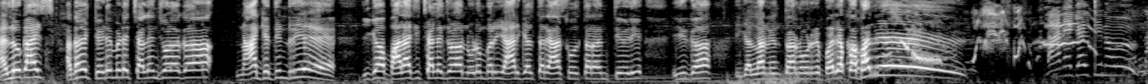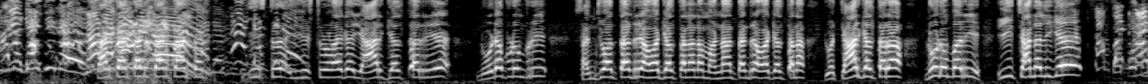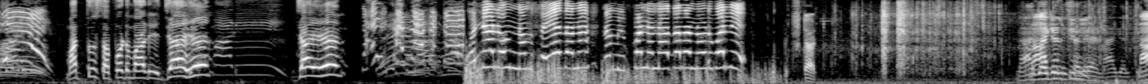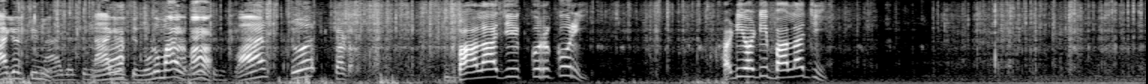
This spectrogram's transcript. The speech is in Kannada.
ಹಲೋ ಗಾಯ್ಸ್ ಹಾಗಾದ್ರೆ ಟೇಡೆ ಮೇಡೆ ಚಾಲೆಂಜ್ ಒಳಗ ನಾ ಗೆದ್ದೀನ್ರಿ. ಈಗ ಬಾಲಾಜಿ ಚಾಲೆಂಜ್ ಒಳಗ ನೋಡಂಬರ್ರಿ ಯಾರು ಗೆಲ್ತಾರೆ ಯಾರು ಸೋಲ್ತಾರ ಅಂತೇಳಿ. ಈಗ ಈಗ ಎಲ್ಲಾರು ನಿಂತಾರ ನೋಡ್ರಿ. ಬರ್ರಪ್ಪ ಬರ್ರಿ! ತಡ್ ತಡ್ ತಡ್ ತಡ್ ತಡ್ ತಡ್ ಇಷ್ಟ ಇಷ್ಟರೊಳಗೆ ಯಾರು ಗೆಲ್ತಾರ್ರಿ? ನೋಡೇ ಬಿಡಂಬ್ರಿ ಸಂಜು ಅಂತಾನ್ರಿ ಅವಾಗ ಗೆಲ್ತಾನ ನಮ್ಮ ಅಣ್ಣ ಅಂತಾನ್ರಿ ಅವಾಗ ಗೆಲ್ತಾನ. ಇವತ್ತು ಯಾರು ಗೆಲ್ತಾರ? ನೋಡಂಬರ್ರಿ ಈ ಚಾನಲಿಗೆ ಮತ್ತು ಸಪೋರ್ಟ್ ಮಾಡಿ. ಜೈ ಹಿಂದ್. ಜೈ ಹಿಂದ್. ಸ್ಟಾರ್ಟ್ ನಾ ಗೆಲ್ತೀನಿ. ನಾ ಗೆಲ್ತೀನಿ. ನಾ ಗೆಲ್ತೀನಿ. ನೋಡು ಮಾ one two start Balaji Kurkure. ಹಡಿ ಹಡಿ ಬಾಲಾಜಿ.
